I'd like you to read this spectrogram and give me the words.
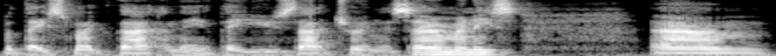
but they smoke that and they, they use that during the ceremonies. Um,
